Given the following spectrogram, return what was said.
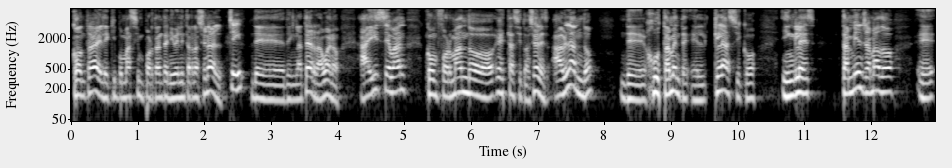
contra el equipo más importante a nivel internacional Sí. de, de Inglaterra. Bueno, ahí se van conformando estas situaciones. Hablando de justamente el clásico inglés, también llamado eh,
